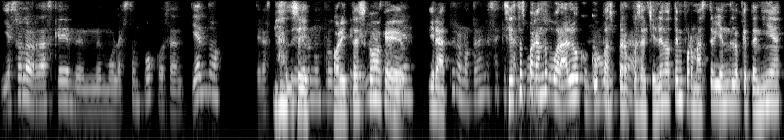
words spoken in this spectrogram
Y eso la verdad es que me, me molesta un poco, o sea, entiendo, te gastaste Sí, en un producto Ahorita que es como que, bien, mira, pero no te vengas a si estás pagando por algo que no ocupas, pero pues al ahorita. chile no te informaste bien de lo que tenía.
